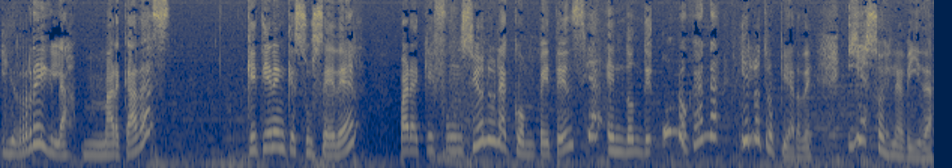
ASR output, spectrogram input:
y reglas marcadas que tienen que suceder para que funcione una competencia en donde uno gana y el otro pierde. Y eso es la vida.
